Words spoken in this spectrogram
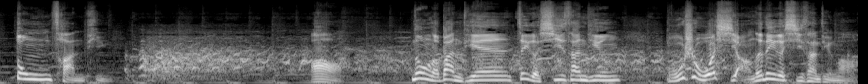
“东餐厅”。哦弄了半天这个西餐厅不是我想的那个西餐厅啊。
